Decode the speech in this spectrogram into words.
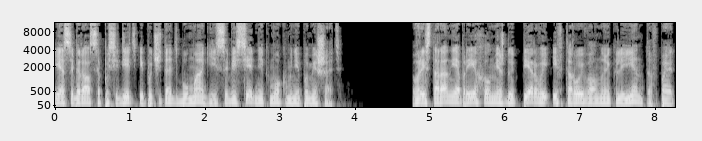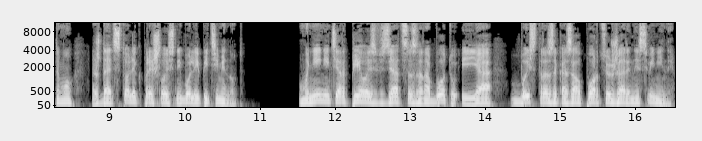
Я собирался посидеть и почитать бумаги, и собеседник мог мне помешать. В ресторан я приехал между первой и второй волной клиентов, поэтому ждать столик пришлось не более пяти минут. Мне не терпелось взяться за работу, и я быстро заказал порцию жареной свинины.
